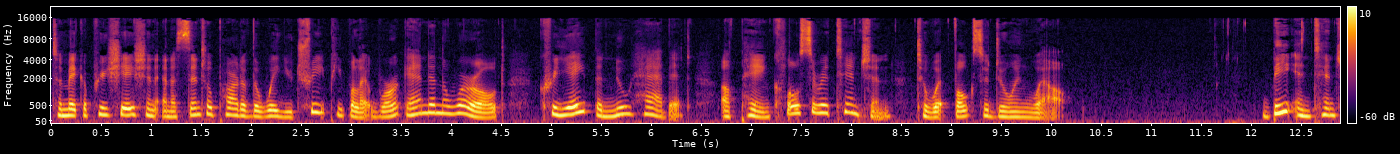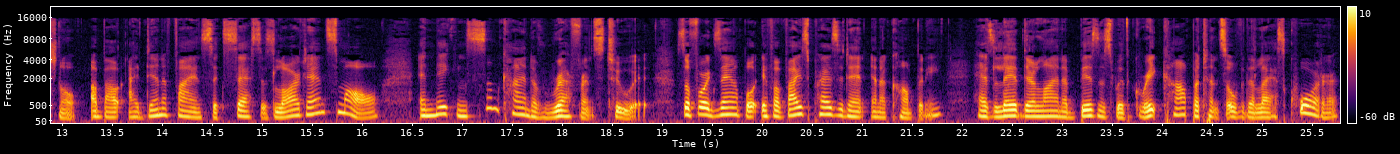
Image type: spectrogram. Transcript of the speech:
to make appreciation an essential part of the way you treat people at work and in the world, create the new habit of paying closer attention to what folks are doing well. Be intentional about identifying successes, large and small, and making some kind of reference to it. So, for example, if a vice president in a company has led their line of business with great competence over the last quarter,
